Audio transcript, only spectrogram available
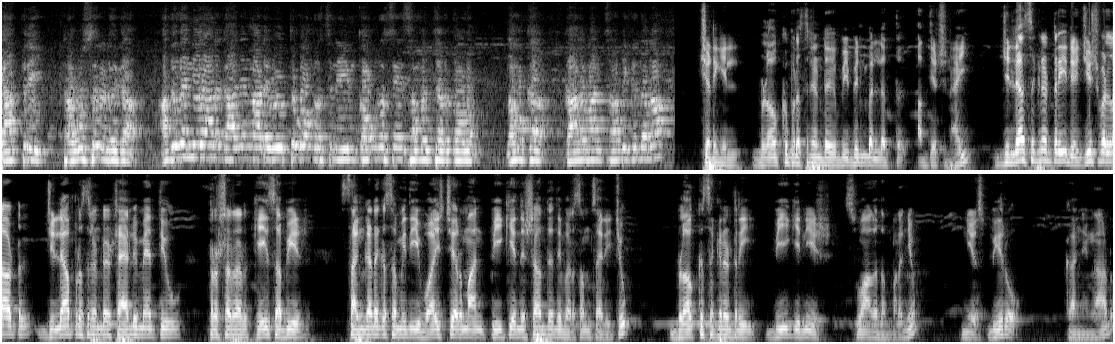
രാത്രി ട്രൗസർ ഇടുക. അത് തന്നെയാണ് കാഞ്ഞങ്ങാട് യൂത്ത് കോൺഗ്രസിനെയും കോൺഗ്രസിനെയും സംബന്ധിച്ചിടത്തോളം നമുക്ക് കാണുവാൻ സാധിക്കുന്നത്. ചടങ്ങിൽ ബ്ലോക്ക് പ്രസിഡന്റ് ബിപിൻ ബല്ലത്ത് അധ്യക്ഷനായി ജില്ലാ സെക്രട്ടറി രജീഷ് വെള്ളാട്ട് ജില്ലാ president Shalu Mathew treasurer K Sabeer സംഘടക സമിതി vice chairman P K Nishanth എന്നിവർ സംസാരിച്ചു. ബ്ലോക്ക് സെക്രട്ടറി വി ഗിനീഷ് സ്വാഗതം പറഞ്ഞു. News bureau Kanhangad.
